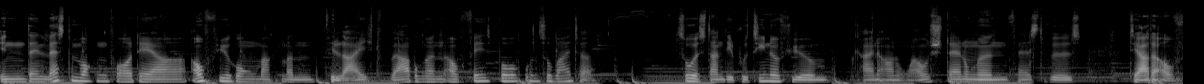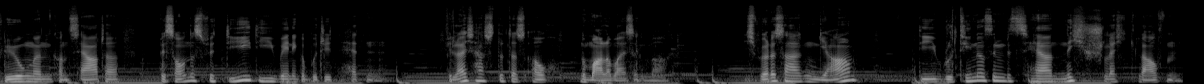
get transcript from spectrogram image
In den letzten Wochen vor der Aufführung macht man vielleicht Werbungen auf Facebook und so weiter. So ist dann die Routine für, keine Ahnung, Ausstellungen, Festivals, Theateraufführungen, Konzerte, besonders für die, die weniger Budget hätten. Vielleicht hast du das auch normalerweise gemacht. Ich würde sagen, ja, die Routinen sind bisher nicht schlecht gelaufen.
